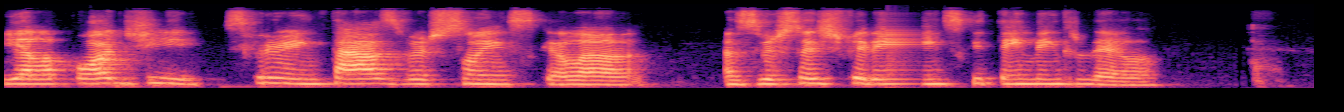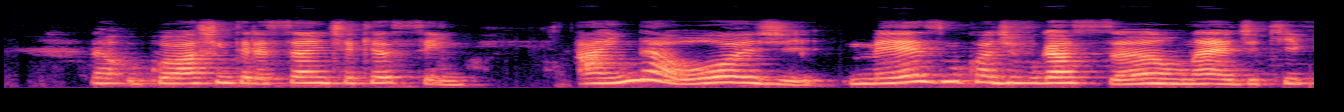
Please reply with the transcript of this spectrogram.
e ela pode experimentar as versões que ela, as versões diferentes que tem dentro dela. Não, o que eu acho interessante é que assim, ainda hoje, mesmo com a divulgação, né, de que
